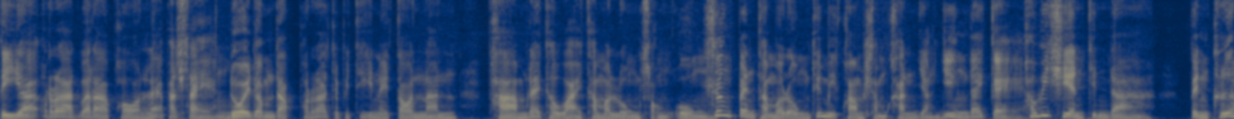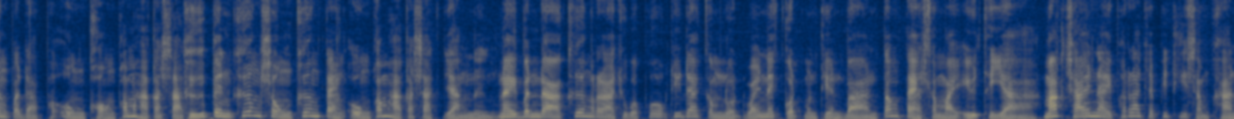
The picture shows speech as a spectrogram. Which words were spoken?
ติยราชวราพรณ์และพระแสง โดยลำดับพระราชพิธีในตอนนั้นพราหมณ์ได้ถวายธรรมรงค์สององค์ ซึ่งเป็นธรรมรงค์ที่มีความสำคัญอย่างยิ่งได้แก่ พระวิเชียรจินดา เป็นเครื่องประดับพระองค์ของพระมหากษัตริย์ ถือเป็นเครื่องทรงเครื่องแต่งองค์พระมหากษัตริย์อย่างหนึ่ง ในบรรดาเครื่องราชูปโภคที่ได้กำหนดไว้ในกฎมนเทียนบานตั้งแต่สมัยอยุธยา มักใช้ในพระราชพิธีสำคัญ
